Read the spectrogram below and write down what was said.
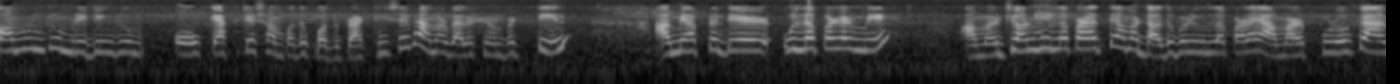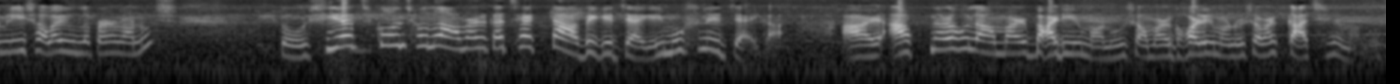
কমন রুম রিডিং রুম ও ক্যাফেটের সম্পাদক পদপ্রার্থী হিসেবে। আমার ব্যালট নম্বর তিন। আমি আপনাদের উল্লাপাড়ার মেয়ে আমার জন্ম উল্লাপাড়াতে, আমার দাদু বাড়ি উল্লাপাড়ায়, আমার পুরো ফ্যামিলি সবাই উল্লাপাড়ার মানুষ। তো সিরাজগঞ্জ হলো আমার কাছে একটা আবেগের জায়গা ইমোশনের জায়গা। আর আপনারা হলো আমার বাড়ির মানুষ, আমার ঘরের মানুষ, আমার কাছের মানুষ।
